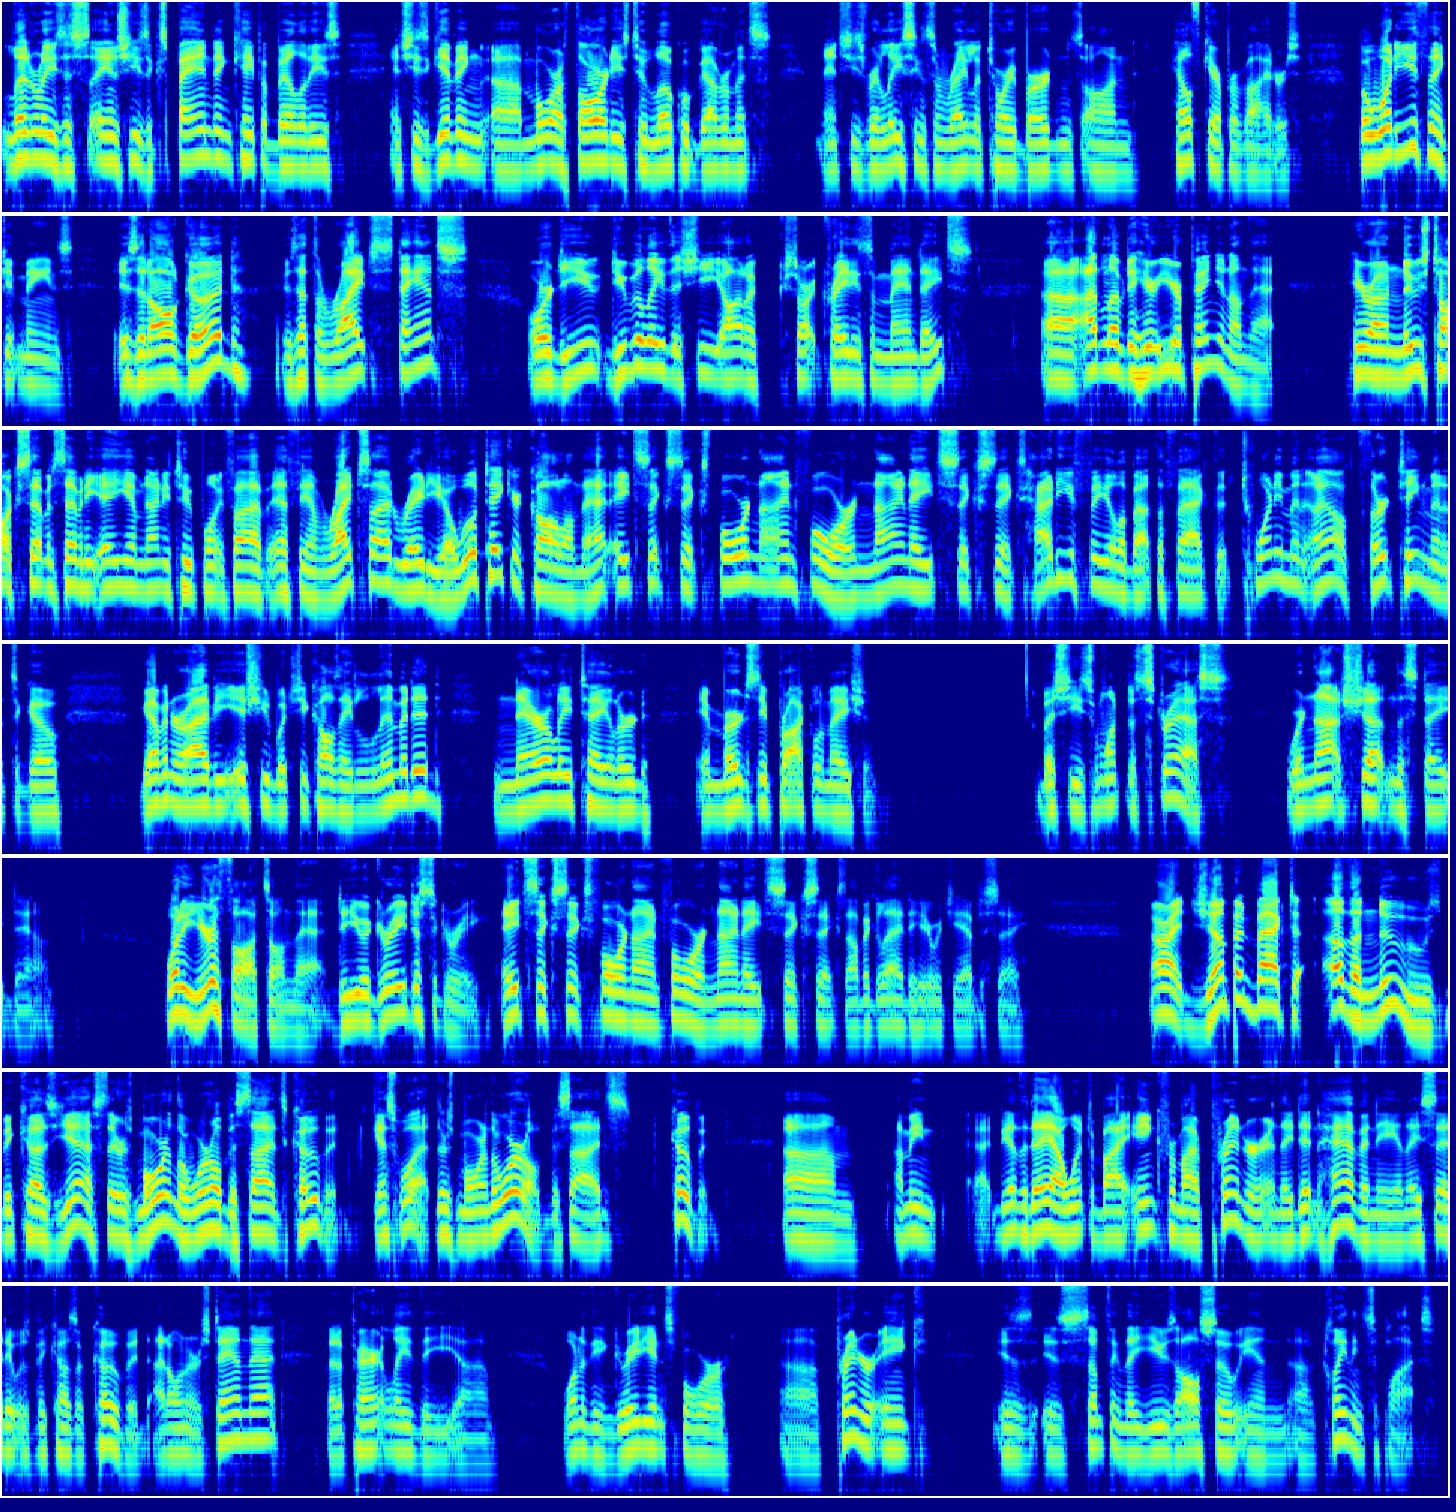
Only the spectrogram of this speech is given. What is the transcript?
Literally just saying she's expanding capabilities and she's giving uh, more authorities to local governments and she's releasing some regulatory burdens on healthcare providers. But what do you think it means? Is it all good? Is that the right stance? Or do you, do you believe that she ought to start creating some mandates? Uh, I'd love to hear your opinion on that. Here on News Talk 770 AM 92.5 FM, Right Side Radio. We'll take your call on that, 866 494 9866. How do you feel about the fact that 20 minutes, well, 13 minutes ago, Governor Ivey issued what she calls a limited, narrowly tailored emergency proclamation. But she's wanting to stress we're not shutting the state down. What are your thoughts on that? Do you agree, disagree? 866 494 9866. I'll be glad to hear what you have to say. All right, jumping back to other news because, yes, there's more in the world besides COVID. Guess what? There's more in the world besides COVID. Um, I mean, uh, the other day I went to buy ink for my printer and they didn't have any, and they said it was because of COVID. I don't understand that, but apparently the uh, one of the ingredients for uh, printer ink is is something they use also in uh, cleaning supplies.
